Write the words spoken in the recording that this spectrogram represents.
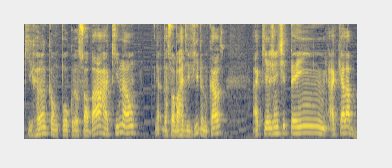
que arranca um pouco da sua barra, aqui não, né, da sua barra de vida no caso. Aqui a gente tem aquela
